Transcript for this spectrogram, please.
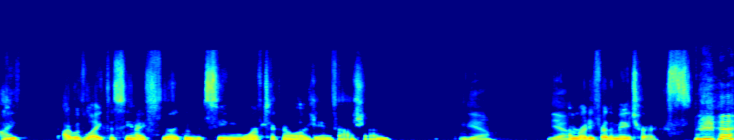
I I would like to see, and I feel like we would see more of technology in fashion. Yeah. Yeah. I'm ready for the Matrix. uh,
